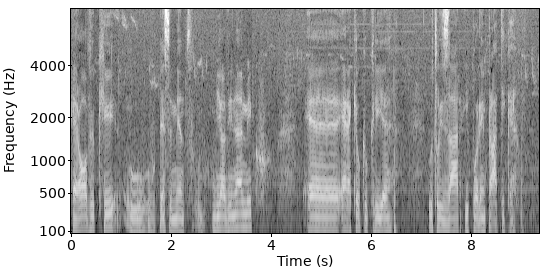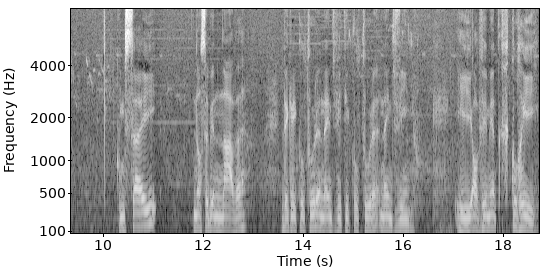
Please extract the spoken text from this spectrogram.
era óbvio que o pensamento biodinâmico eh, era aquilo que eu queria utilizar e pôr em prática. Comecei não sabendo nada de agricultura, nem de viticultura, nem de vinho. E obviamente recorri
